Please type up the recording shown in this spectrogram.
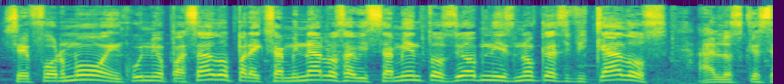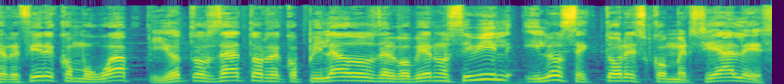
se formó en junio pasado para examinar los avistamientos de ovnis no clasificados, a los que se refiere como WAP y otros datos recopilados del gobierno civil y los sectores comerciales.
